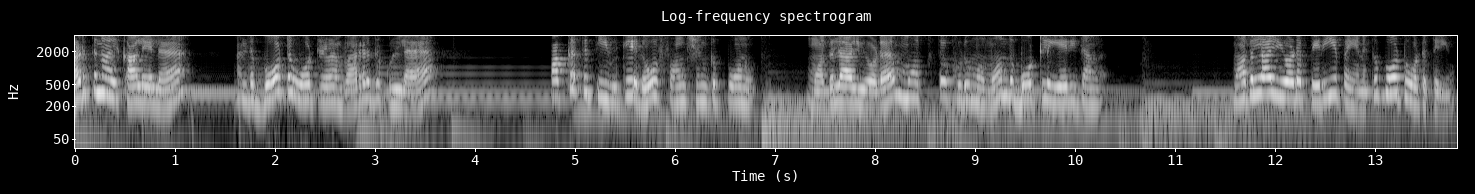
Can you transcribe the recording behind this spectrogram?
அடுத்த நாள் காலையில் அந்த போட்டை ஓட்டுறவன் வர்றதுக்குள்ள பக்கத்து தீவுக்கு ஏதோ ஒரு ஃபங்க்ஷனுக்கு போகணும். முதலாளியோட மொத்த குடும்பமும் அந்த போட்ல ஏறிட்டாங்க. முதலாளியோட பெரிய பையனுக்கு போட்டு ஓட்ட தெரியும்.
